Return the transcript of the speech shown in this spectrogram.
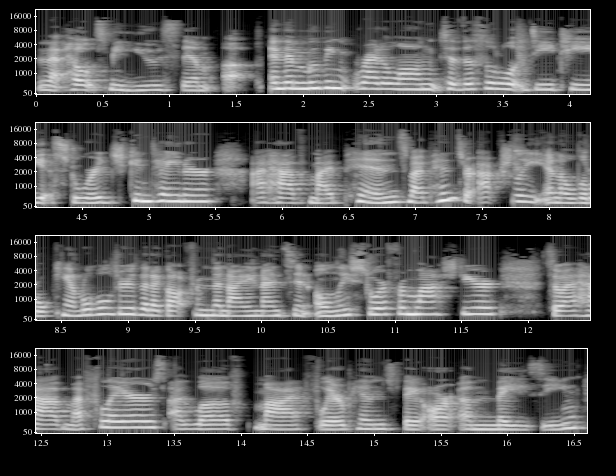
and that helps me use them up. And then moving right along to this little DT storage container, I have my pins. My pins are actually in a little candle holder that I got from the 99 cent only store from last year. So I have my Flairs. I love my Flair pins. They are amazing.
